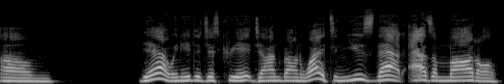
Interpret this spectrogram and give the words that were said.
um, yeah, we need to just create John Brown Whites and use that as a model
